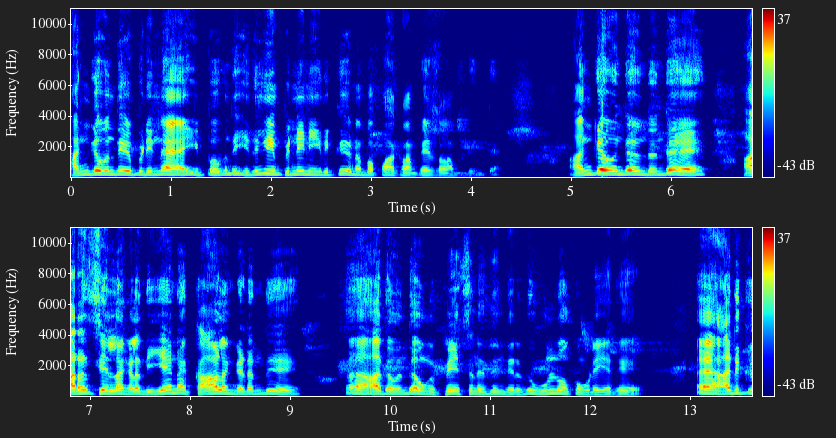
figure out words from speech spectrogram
அங்கே வந்து எப்படின்னா இப்போ வந்து இதுலேயும் பின்னணி இருக்குது நம்ம பார்க்கலாம் பேசலாம் அப்படின்ட்டு. அங்கே வந்து அந்த வந்து அரசியல்லாம் கலந்து ஏன்னா காலம் கடந்து அதை வந்து அவங்க பேசுனதுங்கிறது உள்நோக்கம் உடையது. அதுக்கு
